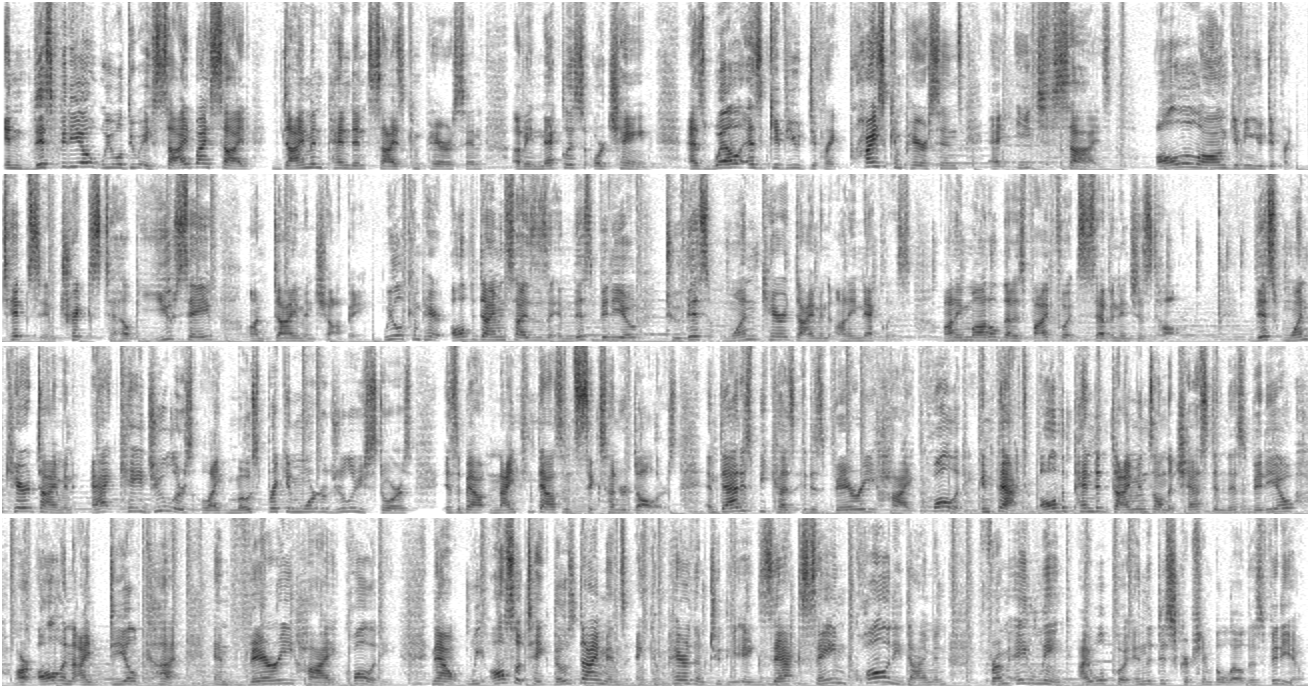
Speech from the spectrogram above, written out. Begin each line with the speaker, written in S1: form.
S1: In this video, we will do a side-by-side -side diamond pendant size comparison of a necklace or chain, as well as give you different price comparisons at each size, all along giving you different tips and tricks to help you save on diamond shopping. We will compare all the diamond sizes in this video to this one carat diamond on a necklace, on a model that is 5 foot 7 inches tall. This one carat diamond at Kay Jewelers, like most brick and mortar jewelry stores, is about $19,600. And that is because it is very high quality. In fact, all the pendant diamonds on the chest in this video are all an ideal cut and very high quality. Now, we also take those diamonds and compare them to the exact same quality diamond from a link I will put in the description below this video.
